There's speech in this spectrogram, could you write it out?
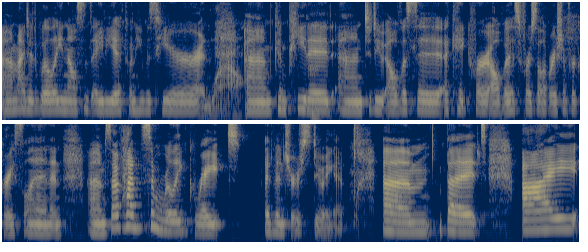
um, I did Willie Nelson's 80th when he was here, and Wow. um, competed um, to do Elvis a, a cake for Elvis for a celebration for Graceland, and um, so I've had some really great adventures doing it. Um, but I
